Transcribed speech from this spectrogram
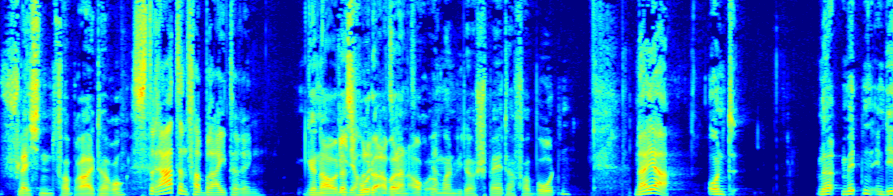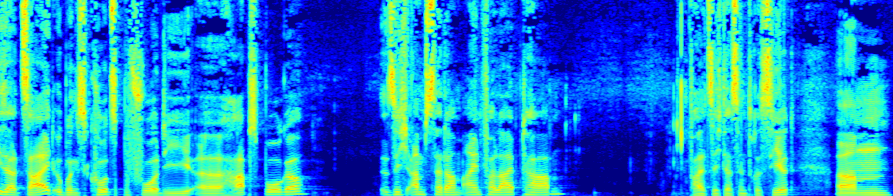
Eisflächenverbreiterung. Straßenverbreitering. Genau, das wurde aber dann auch ja. irgendwann wieder später verboten. Naja, und ne, mitten in dieser Zeit, übrigens kurz bevor die äh, Habsburger sich Amsterdam einverleibt haben, falls sich das interessiert. Ähm,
